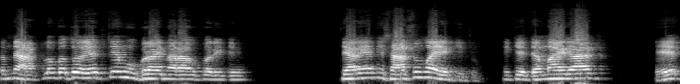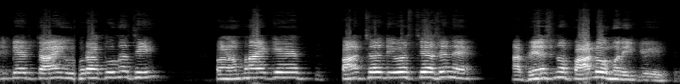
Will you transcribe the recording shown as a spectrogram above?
તમને આટલો બધો હેત કેમ ઉભરાય મારા ઉપર કે? ત્યારે એની સાસુમાં એ કીધું કે જમાઈરાજ હેજ બેજ કાંઈ ઉભરાતું નથી, પણ હમણાં કે પાંચ છ દિવસ થયા છે ને, આ ભેંસનો પાડો મરી ગયો છે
